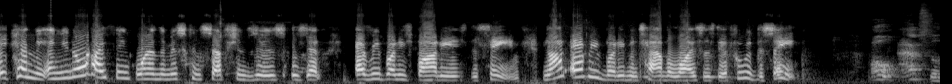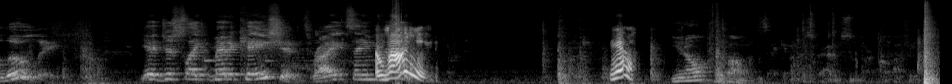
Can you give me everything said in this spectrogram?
It can be, and you know what I think one of the misconceptions is is that everybody's body is the same. Not everybody metabolizes their food the same. Oh, absolutely. Yeah, just like medications, right? Same. Right. Yeah. You know, hold on one second. I'll just grab some more coffee.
